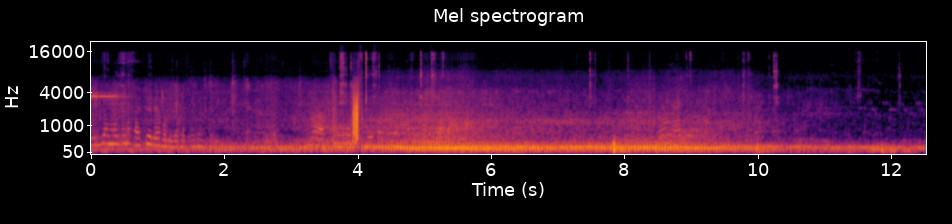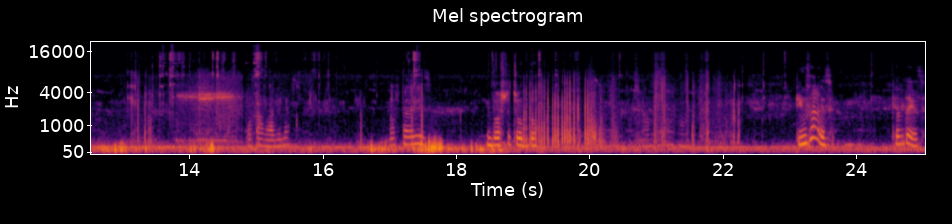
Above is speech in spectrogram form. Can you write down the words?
এই যে আমার জন্য কাটিয়ে দেওয়া হলো দেখো কটা বাজলে দশটা বেজে গেছে দশটা চোদ্দ। টিউশন গেছে? খেলতে গেছে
